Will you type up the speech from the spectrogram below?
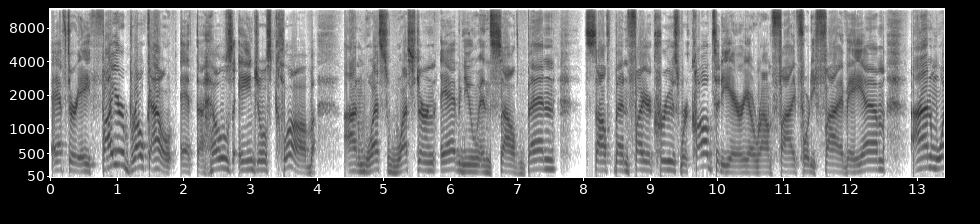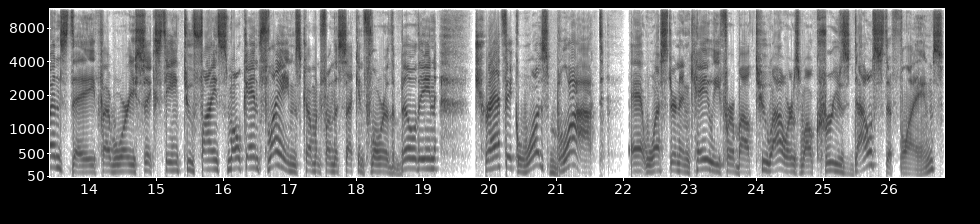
after a fire broke out at the Hells Angels Club on West Western Avenue in South Bend. South Bend fire crews were called to the area around 5:45 a.m. on Wednesday, February 16th to find smoke and flames coming from the second floor of the building. Traffic was blocked at Western and Cayley for about 2 hours while crews doused the flames.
